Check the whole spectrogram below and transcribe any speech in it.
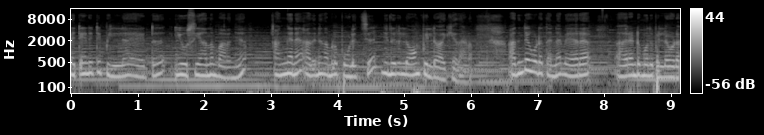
മെറ്റേണിറ്റി പില്ലായിട്ട് യൂസ് ചെയ്യാമെന്നും പറഞ്ഞ് അങ്ങനെ അതിനെ നമ്മൾ പൊളിച്ച് ഇങ്ങനെ ഒരു ലോങ് പില്ലോ ആക്കിയതാണ്. അതിന്റെ കൂടെ തന്നെ വേറെ രണ്ട് മൂന്ന് പില്ലോ കൂടെ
